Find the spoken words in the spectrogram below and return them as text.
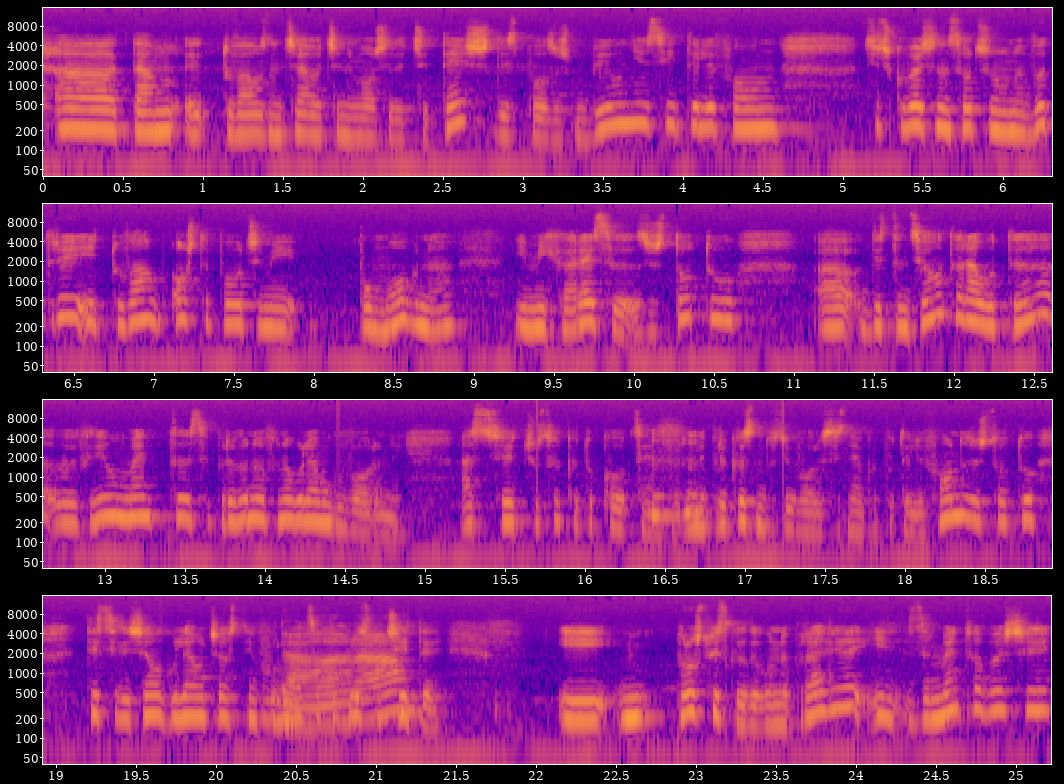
а, там е, това означава, че не можеш да четеш, да използваш мобилния си телефон. Всичко беше насочено навътре и това още повече ми помогна и ми хареса, защото а, дистанционната работа в един момент се превърна в много голямо говорене. Аз се чувствах като кол-център. Непрекъснато си говоря с някой по телефона, защото ти си лишен от голяма част от информацията да, през очите. И просто исках да го направя и за мен това беше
